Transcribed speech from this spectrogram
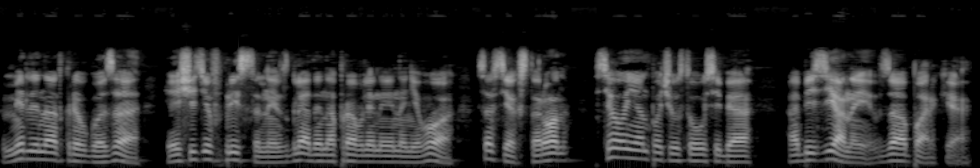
Медленно открыв глаза и ощутив пристальные взгляды, направленные на него со всех сторон, Сяо Ян почувствовал себя обезьяной в зоопарке,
